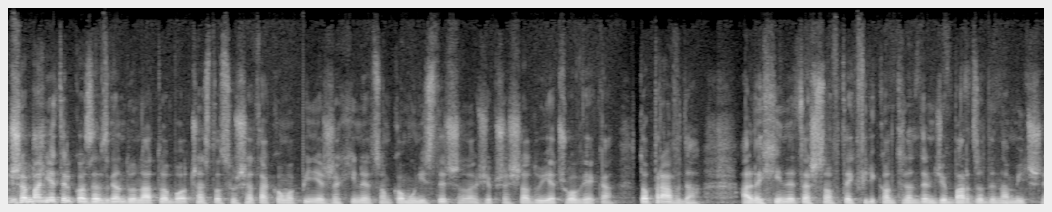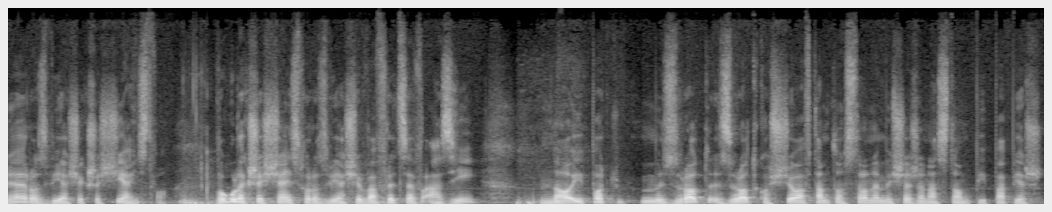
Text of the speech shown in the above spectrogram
Potrzeba o nie tylko ze względu na to, bo często słyszę taką opinię, że Chiny są komunistyczne, tam się prześladuje człowieka. To prawda, ale Chiny też są w tej chwili kontynentem, gdzie bardzo dynamicznie rozwija się chrześcijaństwo. W ogóle chrześcijaństwo rozwija się w Afryce, w Azji. No i po, zwrot, zwrot Kościoła w tamtą stronę myślę, że nastąpi. Papież,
